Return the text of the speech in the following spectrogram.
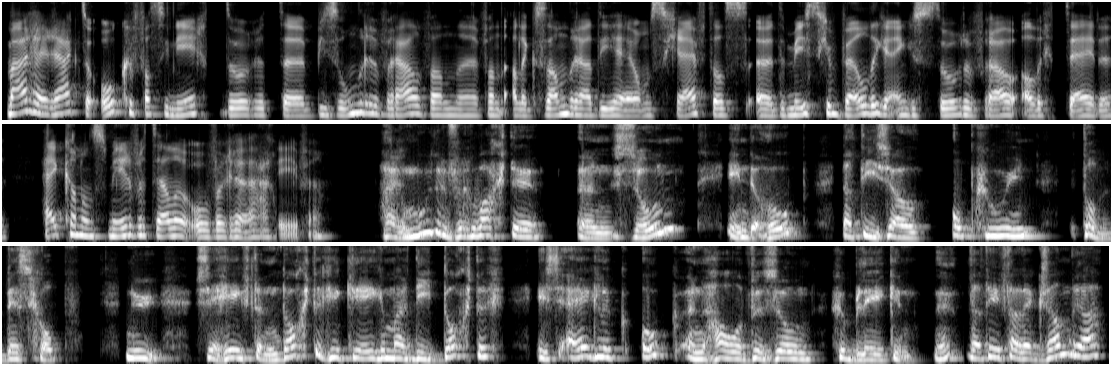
Maar hij raakte ook gefascineerd door het bijzondere verhaal van, van Alexandra, die hij omschrijft als de meest geweldige en gestoorde vrouw aller tijden. Hij kan ons meer vertellen over haar leven. Haar moeder verwachtte een zoon in de hoop dat hij zou opgroeien tot bisschop. Nu, ze heeft een dochter gekregen, maar die dochter is eigenlijk ook een halve zoon gebleken. Dat heeft Alexandra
